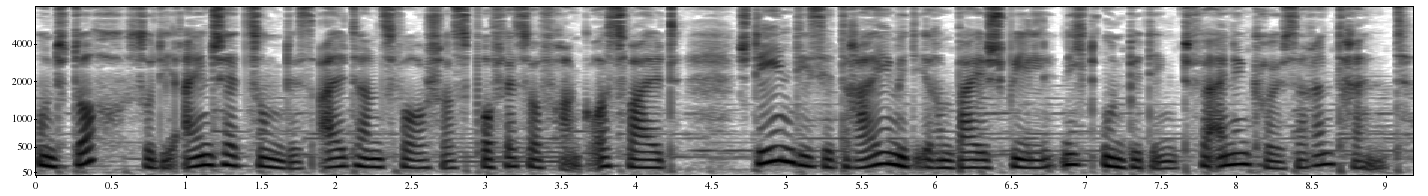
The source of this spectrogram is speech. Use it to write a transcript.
Und doch, so die Einschätzung des Alternsforschers Professor Frank Oswald, stehen diese drei mit ihrem Beispiel nicht unbedingt für einen größeren Trend.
